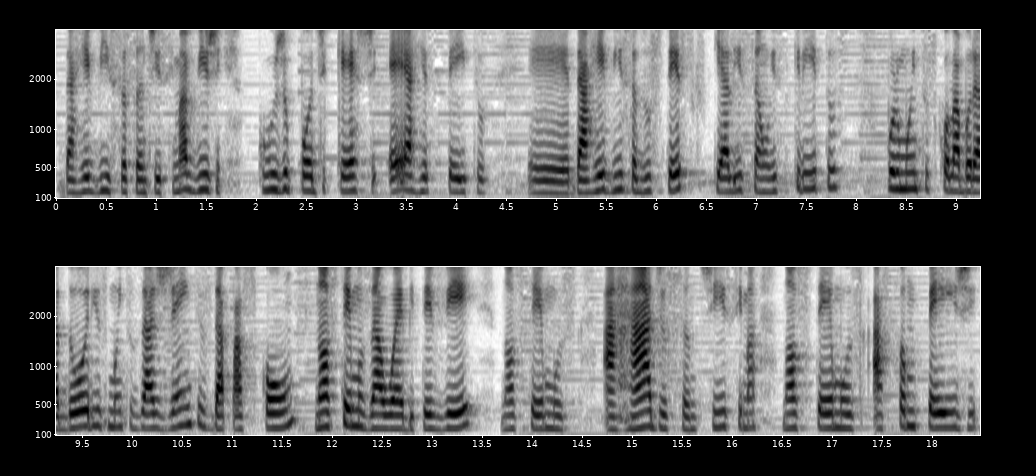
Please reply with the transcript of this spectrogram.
da revista Santíssima Virgem, cujo podcast é a respeito é, da revista dos textos que ali são escritos por muitos colaboradores, muitos agentes da Pascom. Nós temos a Web TV, nós temos a Rádio Santíssima, nós temos a fanpage,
